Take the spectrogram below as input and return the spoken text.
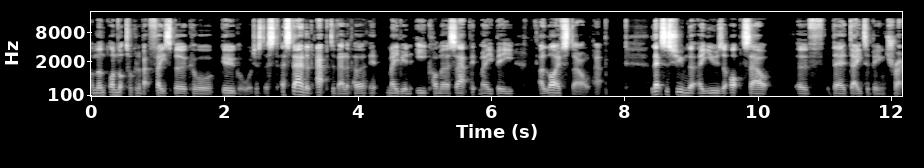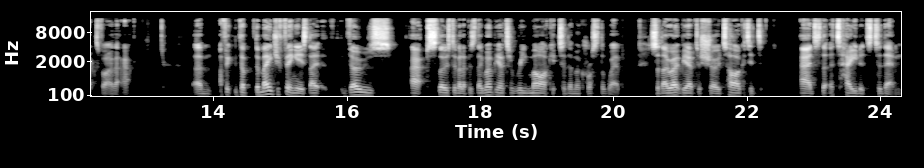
I'm not, I'm not talking about Facebook or Google, or just a, a standard app developer. It may be an e-commerce app, it may be a lifestyle app. Let's assume that a user opts out of their data being tracked via the app. Um, I think the, the major thing is that those apps, those developers, they won't be able to remarket to them across the web. So they won't be able to show targeted ads that are tailored to them.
